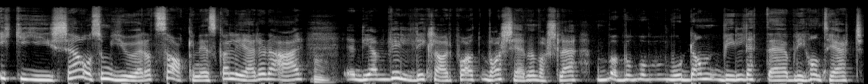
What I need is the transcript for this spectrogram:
ikke gir seg, og som gjør at sakene eskalerer. Det er, De er veldig klar på at hva skjer med varselet, hvordan vil dette bli håndtert.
